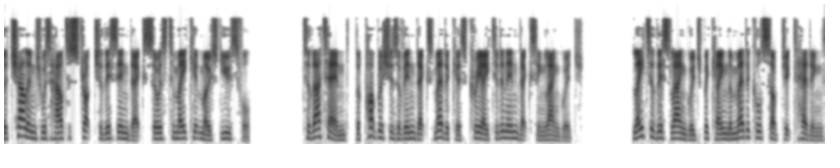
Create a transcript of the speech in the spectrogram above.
The challenge was how to structure this index so as to make it most useful. To that end, the publishers of Index Medicus created an indexing language. Later this language became the Medical Subject Headings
